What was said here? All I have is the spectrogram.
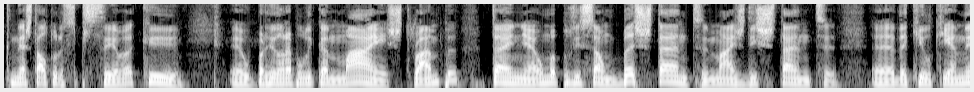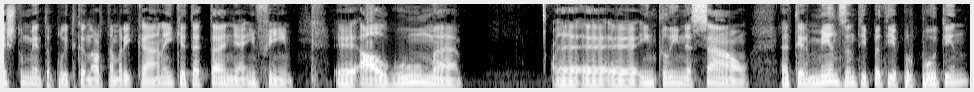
que nesta altura se perceba que eh, o Partido Republicano mais Trump tenha uma posição bastante mais distante eh, daquilo que é neste momento a política norte-americana e que até tenha, enfim, eh, alguma inclinação a ter menos antipatia por Putin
